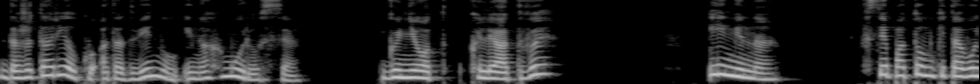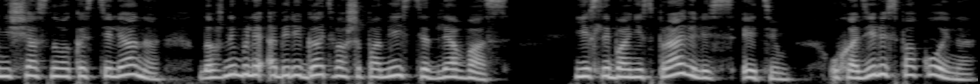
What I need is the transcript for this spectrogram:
даже тарелку отодвинул и нахмурился. «Гнет клятвы?» «Именно. Все потомки того несчастного Костеляна должны были оберегать ваше поместье для вас. Если бы они справились с этим, уходили спокойно,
